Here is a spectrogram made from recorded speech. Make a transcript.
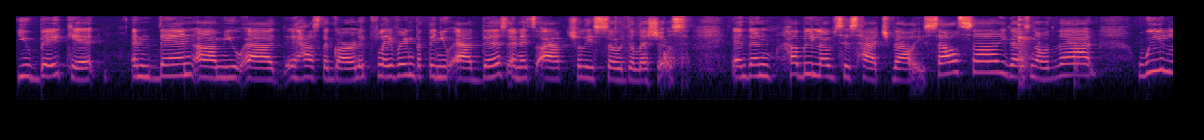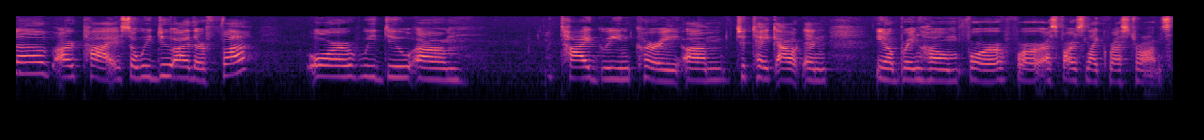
You bake it and then um, you add it has the garlic flavoring but then you add this and it's actually so delicious and then hubby loves his hatch valley salsa you guys know that we love our thai so we do either pho or we do um, thai green curry um, to take out and you know bring home for for as far as like restaurants.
